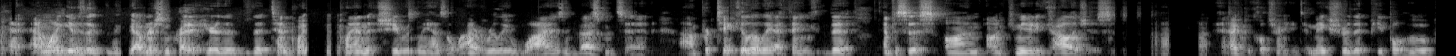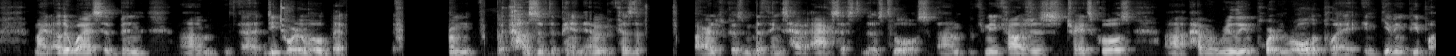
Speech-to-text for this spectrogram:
And I want to give the, the governor some credit here. The the ten point plan that she recently has a lot of really wise investments in it. Um, particularly, I think the emphasis on on community colleges technical training to make sure that people who might otherwise have been um, uh, detoured a little bit from because of the pandemic, because of the fires, because of the things, have access to those tools. Um, community colleges, trade schools uh, have a really important role to play in giving people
